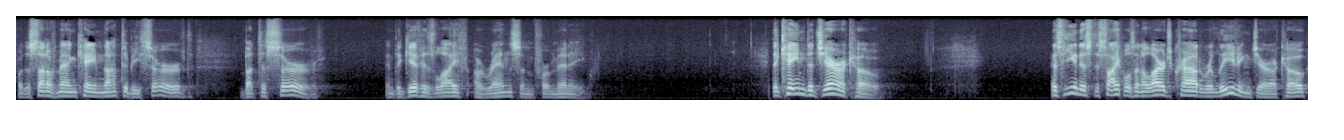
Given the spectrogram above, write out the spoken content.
For the Son of Man came not to be served, but to serve, and to give his life a ransom for many. They came to Jericho. As he and his disciples and a large crowd were leaving Jericho,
